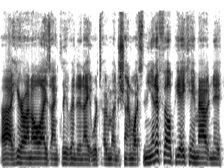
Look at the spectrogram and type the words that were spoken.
uh, here on All Eyes on Cleveland tonight. We're talking about Deshaun Watson. The NFLPA came out and it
